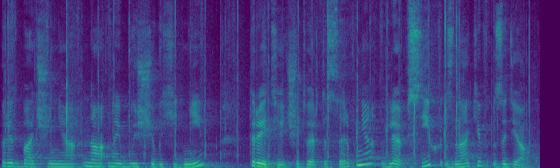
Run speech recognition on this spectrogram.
Передбачення на найближчі вихідні 3-4 серпня для всіх знаків зодіаку.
